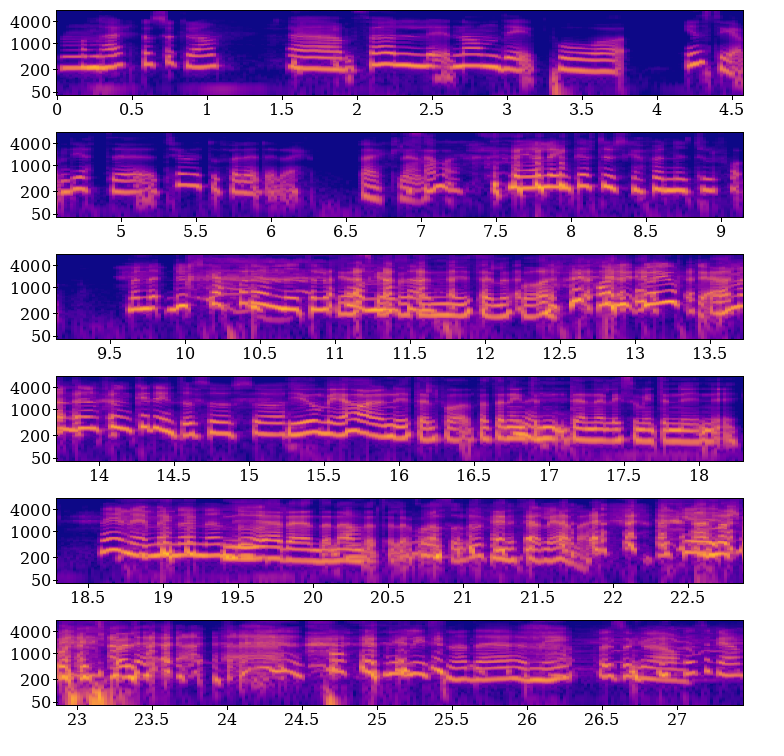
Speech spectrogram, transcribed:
om det här? Puss och kram. Eh, följ Nandi på Instagram. Det är jättetrevligt att följa dig där. Verkligen. Men jag längtar efter att du skaffar en ny telefon. Men du skaffade en ny telefon. Jag har skaffat sen, en ny telefon. har du, du har gjort det? Men den funkade inte så... så Jo, men jag har en ny telefon, fast den är, inte, den är liksom inte ny ny. nej, nej, men den ändå... Nyare än den andra Ja, telefonen. Så, då kan ni följa henne. Okej, Annars får jag inte följa. tack att ni lyssnade. Hörni. Puss och kram. Puss och kram.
